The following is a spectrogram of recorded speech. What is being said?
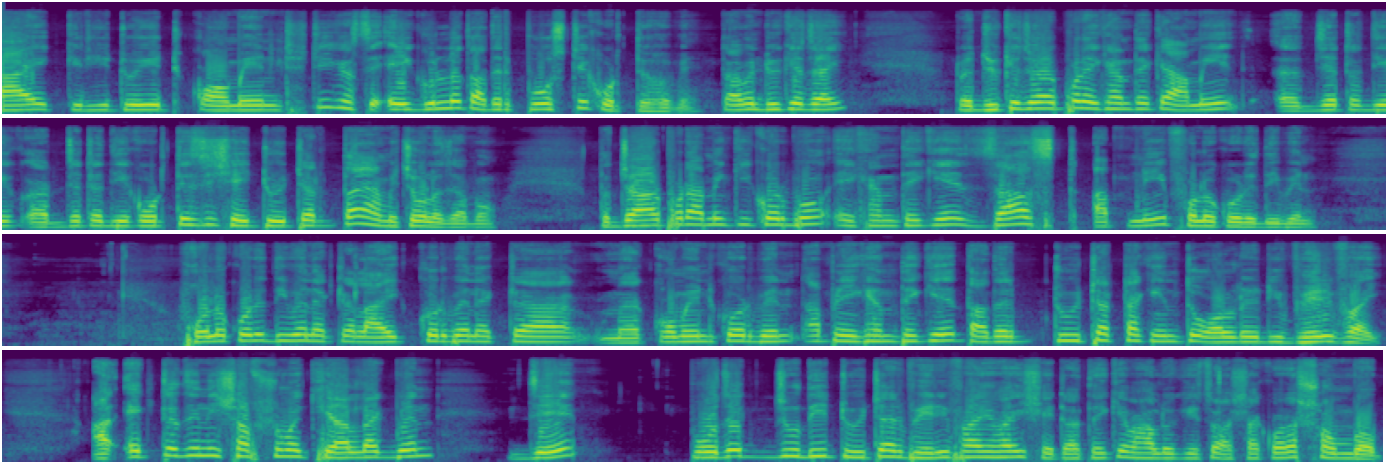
লাইক রিটুইট কমেন্ট ঠিক আছে? এইগুলো তাদের পোস্টে করতে হবে। তো আমি ঢুকে যাই। তো ঢুকে যাওয়ার পর এখান থেকে আমি যেটা দিয়ে যেটা দিয়ে করতেছি সেই টুইটারটায় আমি চলে যাব। তো যাওয়ার পর আমি কি করব? এখান থেকে জাস্ট আপনি ফলো করে দিবেন। ফলো করে দিবেন, একটা লাইক করবেন, একটা কমেন্ট করবেন। আপনি এখান থেকে তাদের টুইটারটা কিন্তু অলরেডি ভেরিফাই আর একটা জিনিস সবসময় খেয়াল রাখবেন যে প্রজেক্ট যদি টুইটার ভেরিফাই হয়, সেটা থেকে ভালো কিছু আশা করা সম্ভব।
